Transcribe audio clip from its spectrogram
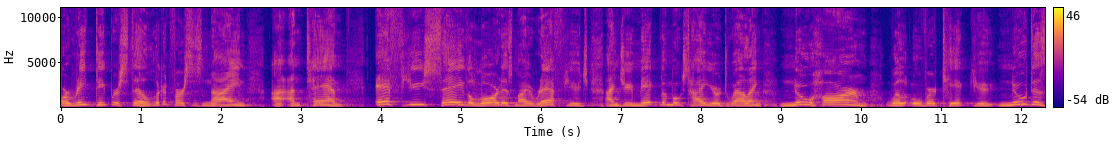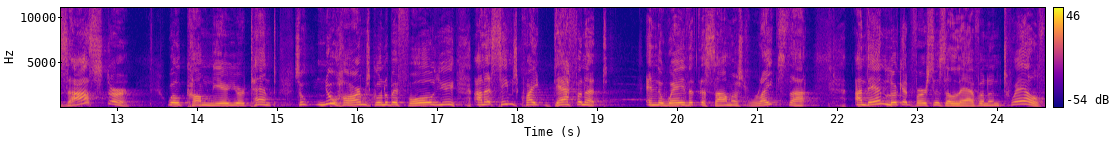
Or read deeper still. Look at verses 9 and 10. If you say, The Lord is my refuge, and you make the Most High your dwelling, no harm will overtake you, no disaster will come near your tent. So, no harm's going to befall you. And it seems quite definite in the way that the psalmist writes that. And then look at verses 11 and 12,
